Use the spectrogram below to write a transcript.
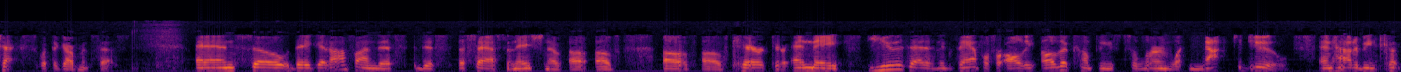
checks what the government says. And so they get off on this, this assassination of, of, of, of character and they use that as an example for all the other companies to learn what not to do and how to be co-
